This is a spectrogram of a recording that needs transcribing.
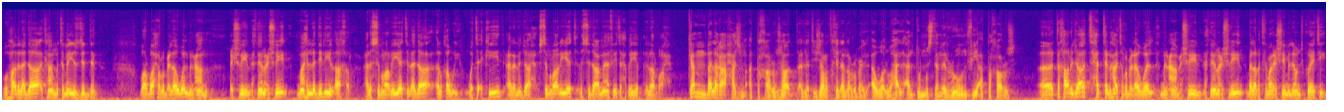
وهذا الأداء كان متميز جدا. وأرباح الربع الأول من عام 2022 ما هي إلا دليل آخر على استمرارية الأداء القوي وتأكيد على نجاح استمرارية الاستدامة في تحقيق الأرباح. كم بلغ حجم التخارجات التي جرت خلال الربع الأول وهل أنتم مستمرون في التخارج؟ التخارجات حتى نهاية الربع الأول من عام 2022 بلغت 28 مليون كويتي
